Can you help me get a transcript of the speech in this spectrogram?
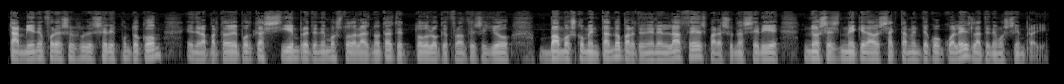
También en fuera de series.com, en el apartado de podcast, siempre tenemos todas las notas de todo lo que Francis y yo vamos comentando para tener enlaces, para ser una serie, no sé si me he quedado exactamente con cuál es, la tenemos siempre allí.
